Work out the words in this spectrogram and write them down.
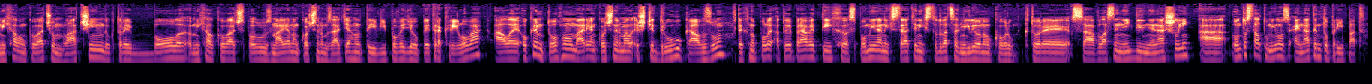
Michalom Kováčom mladším, do ktorej bol Michal Kováč spolu s Marianom Kočnerom zatiahnutý výpovedou Petra Krylova, ale okrem toho Marian Kočner mal ešte druhú kauzu v Technopole a to je práve tých spomínaných stratených 120 miliónov korún, ktoré sa vlastne nikdy nenašli a on dostal tú milosť aj na tento prípad.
